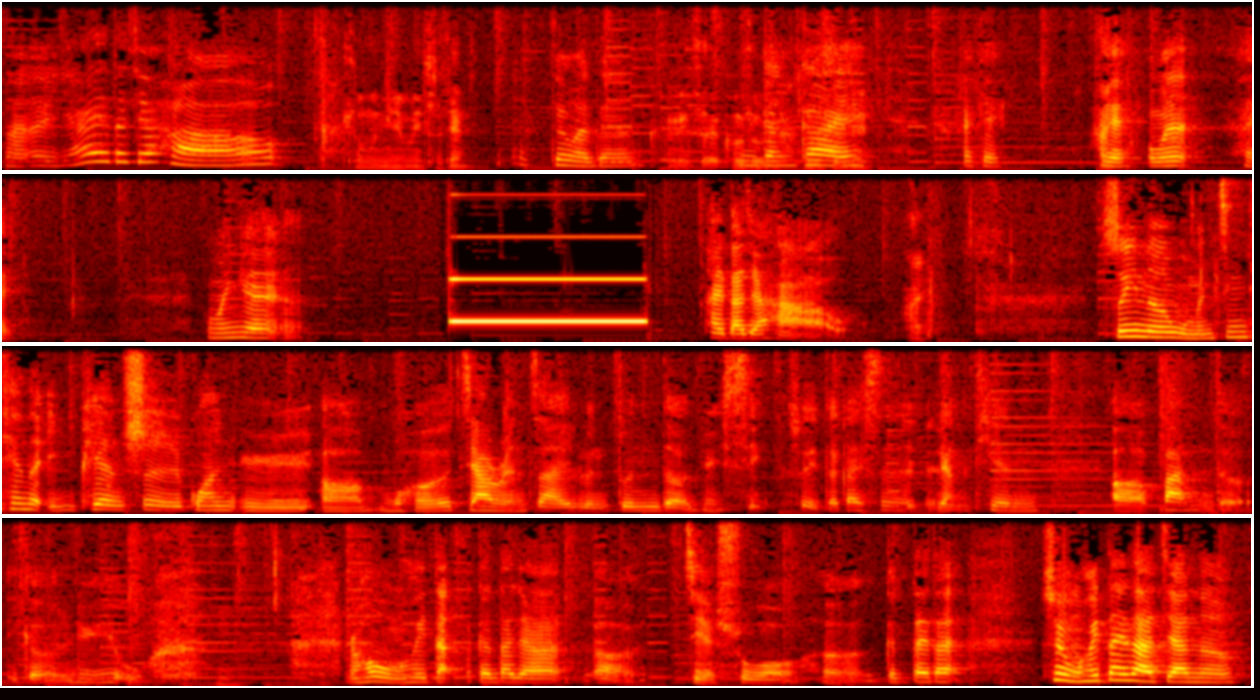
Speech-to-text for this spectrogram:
嗨，大家好。这么你每次这样，这么的很头尴尬。OK，OK，我们嗨，我们也嗨，大家好。嗨，所以呢，我们今天的影片是关于呃我和家人在伦敦的旅行，所以大概是两天呃半的一个旅游。然后我们会带跟大家呃解说呃跟带大，所以我们会带大家呢，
